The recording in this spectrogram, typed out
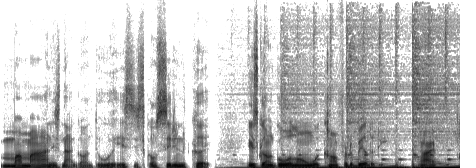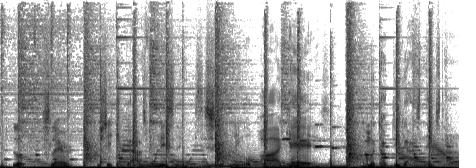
my mind is not gonna do it. It's just gonna sit in the cut. It's gonna go along with comfortability. All right. Look, Slayer, appreciate you guys for listening. It's a Slick Lingo podcast. I'm gonna talk to you guys next time.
